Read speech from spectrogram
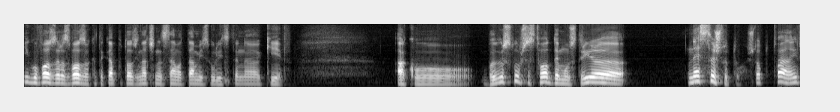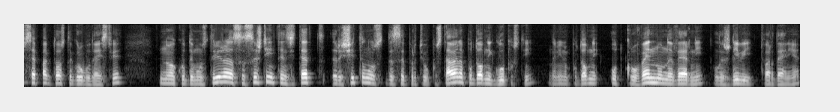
и го воз, развозваха така по този начин на само там из улиците на Киев. Ако българското общество демонстрира не същото, защото това е нали, все пак доста грубо действие, но ако демонстрира със същия интензитет решителност да се противопоставя на подобни глупости, нали, на подобни откровенно неверни, лъжливи твърдения,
